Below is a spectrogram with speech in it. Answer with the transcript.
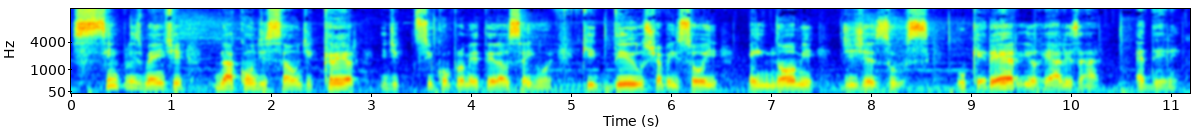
simplesmente na condição de crer e de se comprometer ao Senhor. Que Deus te abençoe em nome de Jesus. O querer e o realizar é dele.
